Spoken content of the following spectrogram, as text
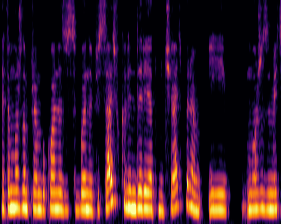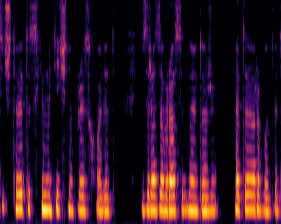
Это можно прям буквально за собой написать в календаре, отмечать прям, и можно заметить, что это схематично происходит из раза в раз одно и то же. Это работает.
